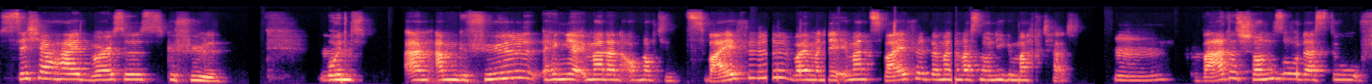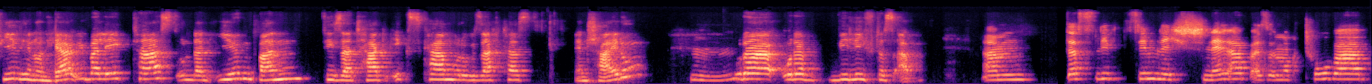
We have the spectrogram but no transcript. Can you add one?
Sicherheit versus Gefühl. Mhm. Und am, am, Gefühl hängen ja immer dann auch noch die Zweifel, weil man ja immer zweifelt, wenn man was noch nie gemacht hat. Mhm. War das schon so, dass du viel hin und her überlegt hast und dann irgendwann dieser Tag X kam, wo du gesagt hast, Entscheidung? Mhm. Oder, oder wie lief das ab? Ähm, das lief ziemlich schnell ab. Also im Oktober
